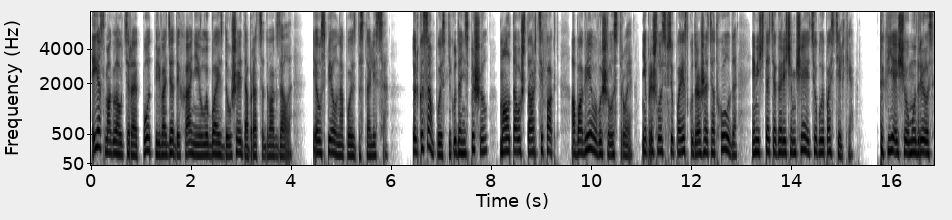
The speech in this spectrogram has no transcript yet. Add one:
и я смогла, утирая пот, переводя дыхание и улыбаясь до ушей, добраться до вокзала. Я успела на поезд до столицы. Только сам поезд никуда не спешил. Мало того, что артефакт обогрева вышел из строя, мне пришлось всю поездку дрожать от холода и мечтать о горячем чае и теплой постельке. Так я еще умудрилась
